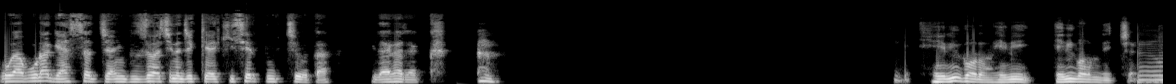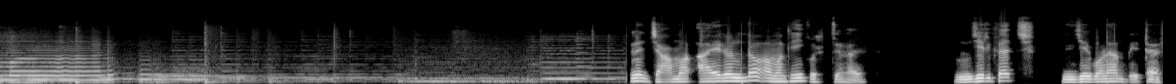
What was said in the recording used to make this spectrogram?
পোড়া পোড়া গ্যাস চাচ্ছে আমি বুঝতে পারছি না যে কিসের পুড়ছে ওটা। দেখা যাক। হেভি গরম হেভি হেভি গরম দিচ্ছে। জামা আয়রনটাও আমাকেই করতে হয়। নিজের কাজ, নিজে করা বেটার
